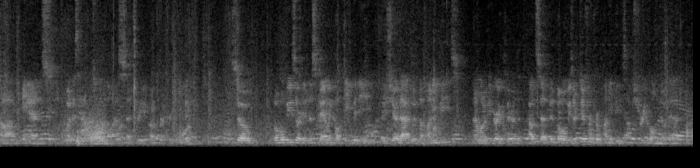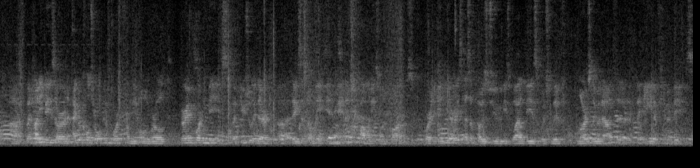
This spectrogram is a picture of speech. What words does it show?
um, and what has happened in the last century of record keeping. So bumblebees are in this family called Apidae. They share that with the honeybees. And I want to be very clear at the outset that bumblebees are different from honeybees. I'm sure you all know that. Uh, but honeybees are an agricultural import from the old world. Very important bees, but usually they're, uh, they exist only in managed colonies on farms or in apiaries, as opposed to these wild bees which live largely without the, the aid of human beings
